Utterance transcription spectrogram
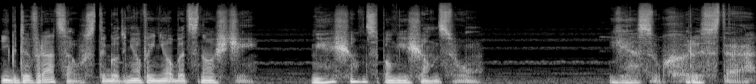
i gdy wracał z tygodniowej nieobecności, miesiąc po miesiącu. Jezu Chryste.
